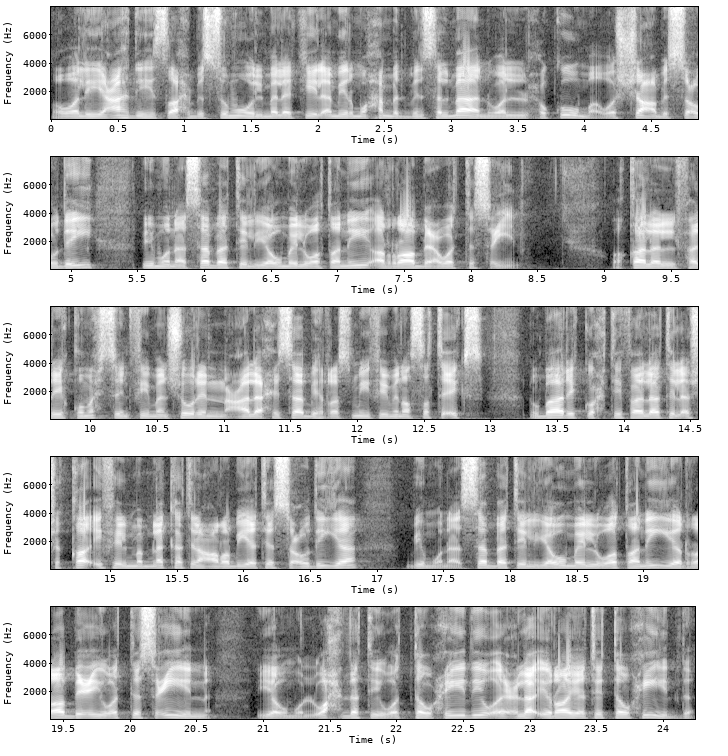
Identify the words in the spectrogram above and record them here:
وولي عهده صاحب السمو الملكي الأمير محمد بن سلمان والحكومة والشعب السعودي بمناسبة اليوم الوطني الرابع والتسعين. وقال الفريق محسن في منشور على حسابه الرسمي في منصة إكس نبارك احتفالات الأشقاء في المملكة العربية السعودية بمناسبة اليوم الوطني الرابع والتسعين يوم الوحدة والتوحيد وإعلاء راية التوحيد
